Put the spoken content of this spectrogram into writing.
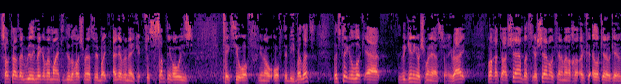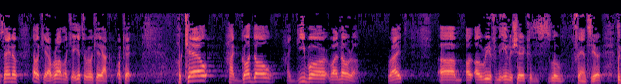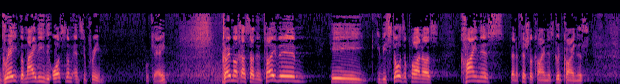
Sometimes I really make up my mind to do the whole Esrei, but I never make it. For something always takes you off, you know, off the beat. But let's, let's take a look at the beginning of Shemon Esrei, right? Baruch Hashem, blessed Hashem, Elokeinu Hosseinu, Elokei Avraham, Elokei Yitzhak, Elokei Yaakov. Okay. Hakel, Hagodol, Hagibor, Vanora. Right? Um, I'll, I'll, read it from the English here because it's a little fancier. The great, the mighty, the awesome, and supreme. Okay. Goimel Chasadim Toivim, he, he bestows upon us kindness, beneficial kindness, good kindness.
